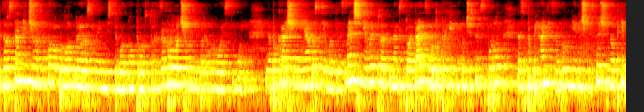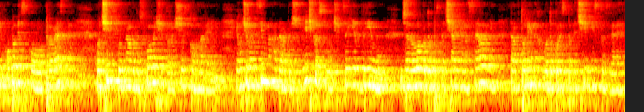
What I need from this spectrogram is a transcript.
зростання чагарниково-болотною рослинністю водного простору, заболочування берегової смуги для покращення якості води, зменшення витрат на експлуатацію водопровідних очисних споруд та запобігання забруднення річки. Сочі необхідно обов'язково провести очистку дна водосховища та розчистку галереї. Я хочу вам всім нагадати, що річка Случ це єдине джерело водопостачання населення та авторинних водокористувачів міста Звягель.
